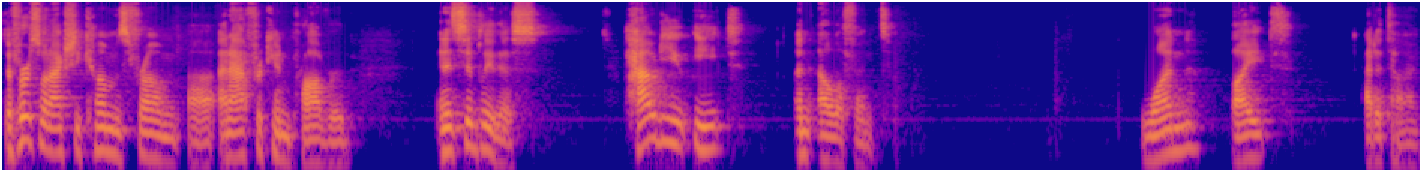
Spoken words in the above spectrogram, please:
The first one actually comes from uh, an African proverb. And it's simply this How do you eat an elephant? One bite at a time.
